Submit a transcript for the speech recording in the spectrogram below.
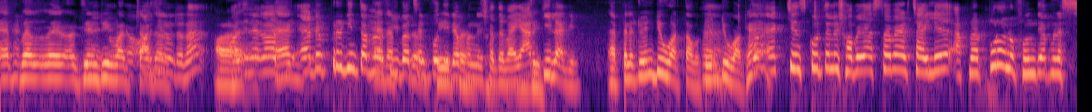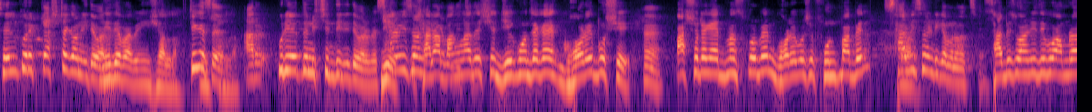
অ্যাপেল অথেন্টিক চার্জার অরিজিনালটা না? অরিজিনাল অ্যাডাপ্টার কিন্তু আপনারা ফ্রি পাচ্ছেন প্রতিটা ফোনের সাথে ভাই। আর কি লাগে? অ্যাপেলে টোয়েন্টি ওয়াট তাও টোয়েন্টি ওয়াট হ্যাঁ। এক্সচেঞ্জ করতে হলে সবাই আসতে হবে আর চাইলে আপনার পুরোনো ফোন দিয়ে আপনার সেল করে ক্যাশ টাকাও নিতে পারবেন। নিতে পারবেন ইনশাল্লাহ ঠিক আছে? আর কুরিয়ার তো নিশ্চিন্তে নিতে পারবেন সারা বাংলাদেশে যে কোনো জায়গায় ঘরে বসে হ্যাঁ। পাঁচশো টাকা অ্যাডভান্স করবেন ঘরে বসে ফোন পাবেন। সার্ভিস ওয়ারেন্টি কেমন হচ্ছে? সার্ভিস ওয়ারেন্টি দেবো আমরা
